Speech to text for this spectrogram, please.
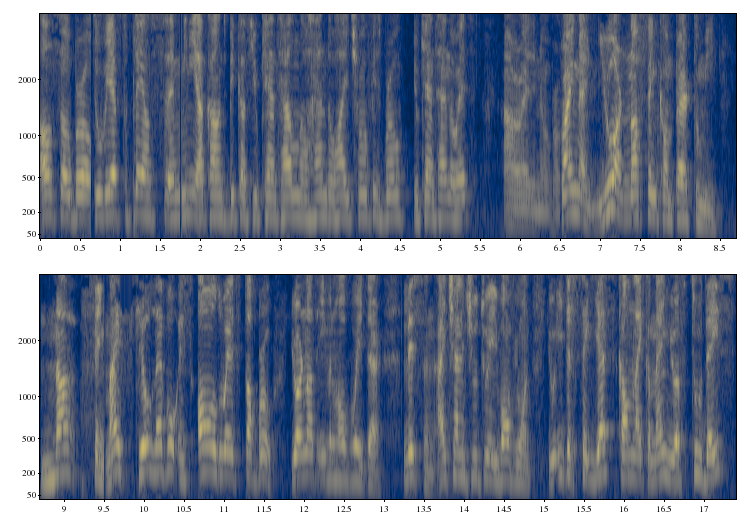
Also, bro, do we have to play on a uh, mini account because you can't handle, handle high trophies, bro? You can't handle it? I already know, bro. Crying man, you are nothing compared to me. Nothing. My skill level is all the way at the top, bro. You are not even halfway there. Listen, I challenge you to a 1v1. You either say yes, come like a man. You have two days.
